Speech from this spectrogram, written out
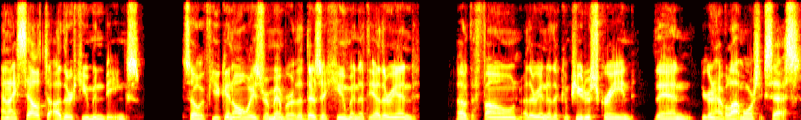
and I sell to other human beings. So if you can always remember that there's a human at the other end of the phone, other end of the computer screen, then you're going to have a lot more success.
